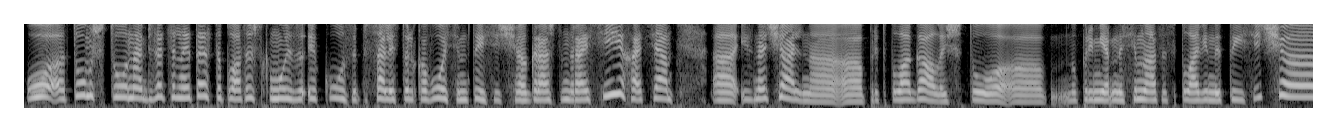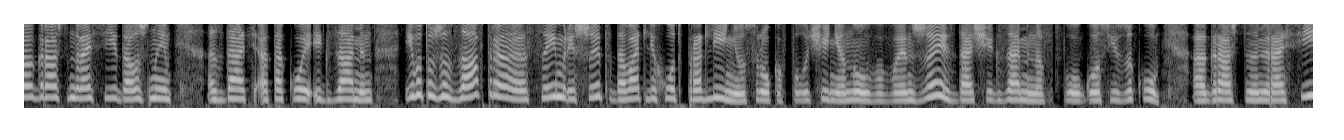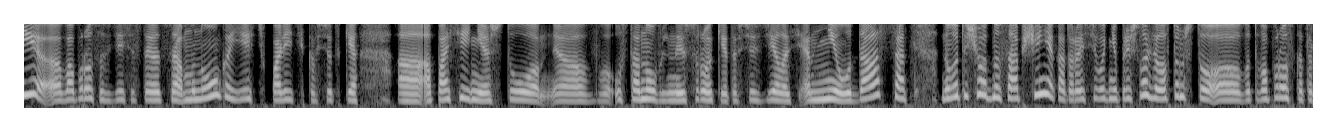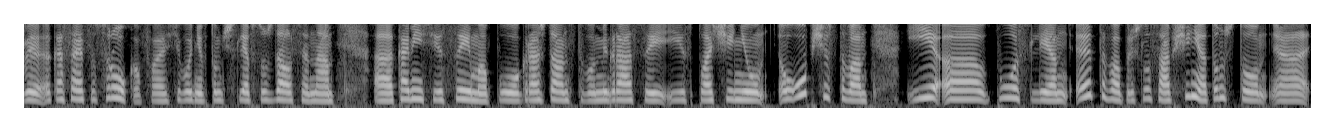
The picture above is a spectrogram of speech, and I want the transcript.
о том, что на обязательные тесты по латышскому языку записались только 8 тысяч граждан России, хотя э, изначально э, предполагалось, что, э, ну, примерно 17,5 тысяч э, граждан России должны сдать э, такой экзамен. И вот уже завтра Сейм решит, давать ли ход продлению сроков получения нового ВНЖ и сдачи экзаменов по госязыку э, гражданами России. Э, вопросов здесь остается много. Есть у политиков все-таки э, опасения, что э, в установленные сроки это все сделать э, не удастся. Но вот еще одно сообщение, которое сегодня пришло. Дело в том, что э, вот вопрос, который касается сроков, сегодня в том числе обсуждался на комиссии Сейма по гражданству, миграции и сплочению общества. И после этого пришло сообщение о том, что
